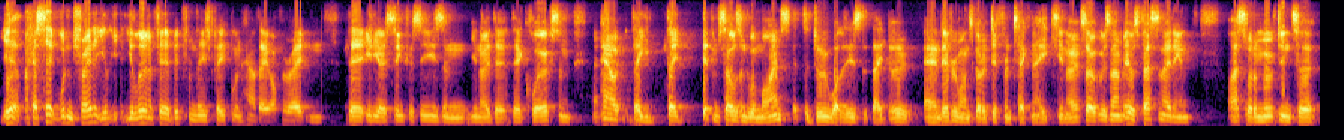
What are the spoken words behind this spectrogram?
yeah, like I said, wouldn't trade it. You, you learn a fair bit from these people and how they operate and their idiosyncrasies and you know their, their quirks and, and how they they get themselves into a mindset to do what it is that they do. And everyone's got a different technique, you know. So it was um, it was fascinating, and I sort of moved into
